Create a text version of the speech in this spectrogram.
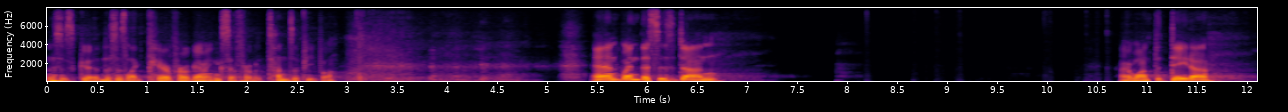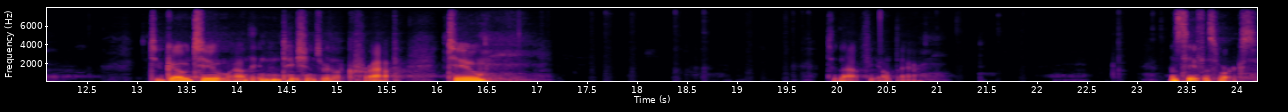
This is good. This is like pair programming, except for with tons of people. and when this is done, I want the data to go to, wow, the indentations are like crap, to, to that field there. Let's see if this works.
